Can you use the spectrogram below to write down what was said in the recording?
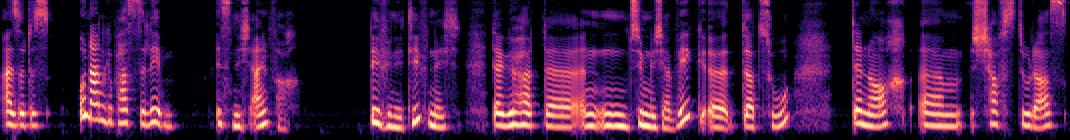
Also das unangepasste Leben ist nicht einfach. Definitiv nicht. Da gehört äh, ein, ein, ziemlicher Weg äh, dazu. Dennoch ähm, schaffst du das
